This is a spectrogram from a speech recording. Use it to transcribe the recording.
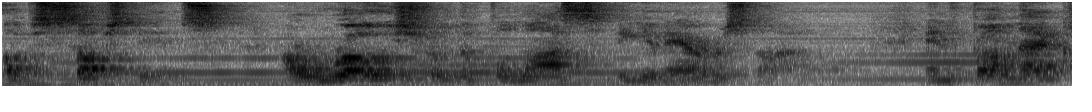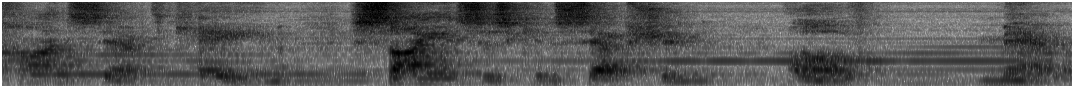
of substance arose from the philosophy of Aristotle. And from that concept came science's conception of matter.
